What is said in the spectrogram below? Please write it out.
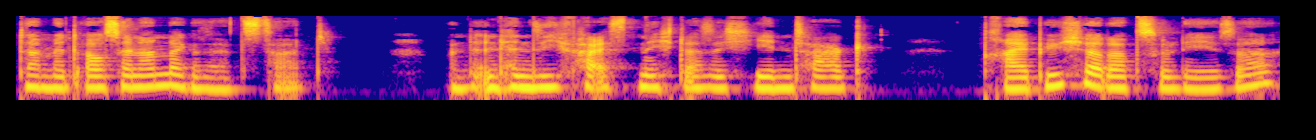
damit auseinandergesetzt hat. Und intensiv heißt nicht, dass ich jeden Tag drei Bücher dazu lese,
